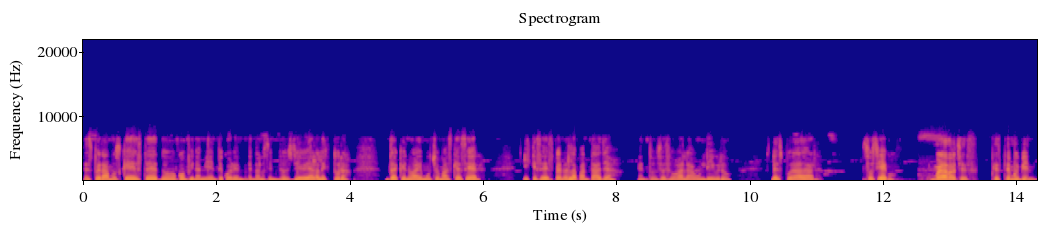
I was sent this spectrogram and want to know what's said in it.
esperamos que este nuevo confinamiento y cuarentena los, los lleve a la lectura, ya que no hay mucho más que hacer y que se desprende de la pantalla. Entonces, ojalá un libro les pueda dar sosiego. Buenas noches, que esté muy bien.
